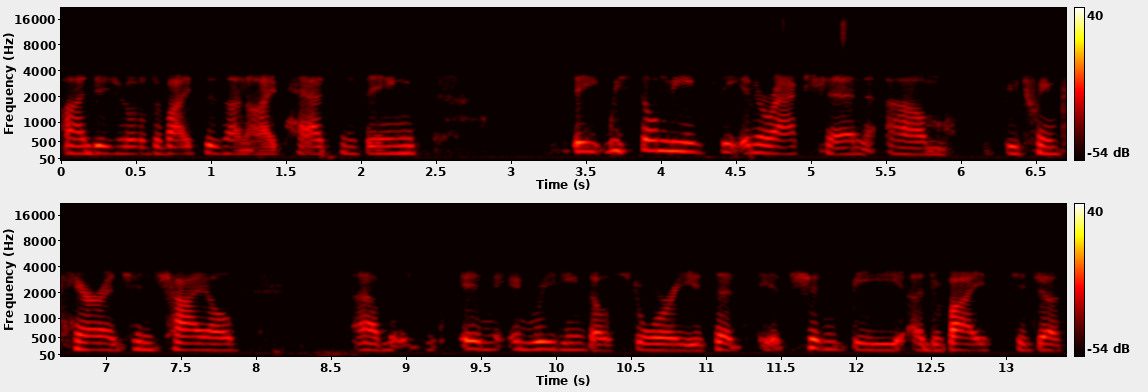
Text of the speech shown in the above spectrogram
on digital devices, on iPads and things, they, we still need the interaction um, between parent and child um, in, in reading those stories. That it shouldn't be a device to just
